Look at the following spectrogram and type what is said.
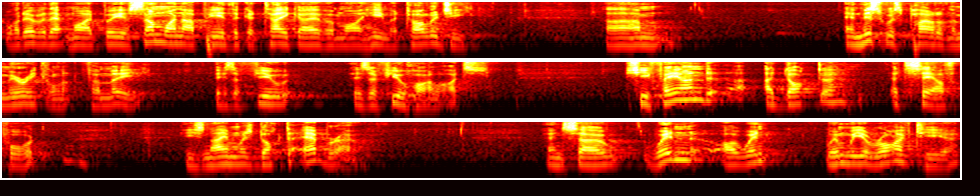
whatever that might be, someone up here that could take over my haematology. Um, and this was part of the miracle for me. There's a few, there's a few highlights. She found a doctor at Southport. His name was Dr. Abro. And so when I went, when we arrived here,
